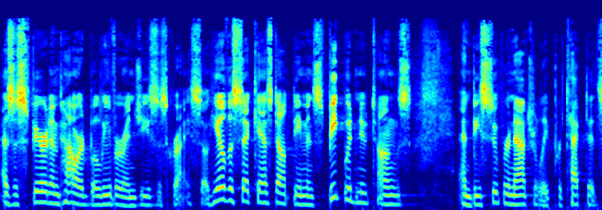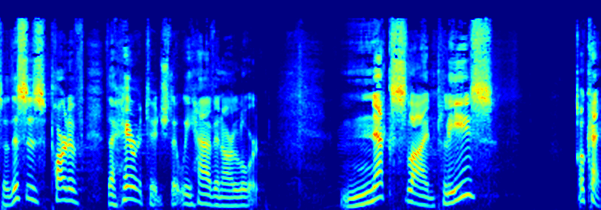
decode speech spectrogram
as a spirit empowered believer in Jesus Christ. So heal the sick, cast out demons, speak with new tongues, and be supernaturally protected. So this is part of the heritage that we have in our Lord. Next slide, please. Okay.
